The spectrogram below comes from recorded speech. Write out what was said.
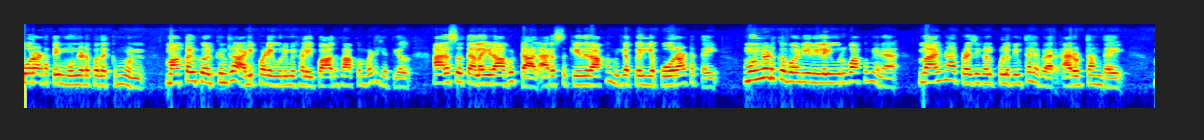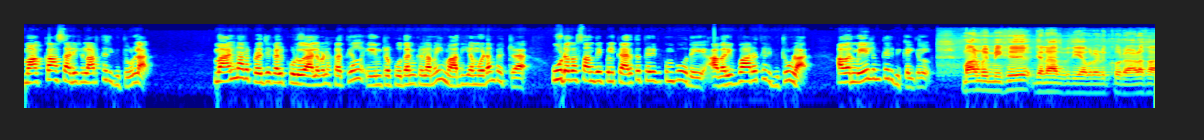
போராட்டத்தை முன்னெடுப்பதற்கு முன் மக்கள் கேட்கின்ற அடிப்படை உரிமைகளை பாதுகாக்கும் விடயத்தில் அரசு தலையிடாவிட்டால் அரசுக்கு எதிராக மிகப்பெரிய போராட்டத்தை முன்னெடுக்க வேண்டிய நிலை உருவாகும் என மன்னார் பிரஜைகள் குழுவின் தலைவர் அருட்தந்தை மக்காஸ் அடிகளார் தெரிவித்துள்ளார். மன்னார் பிரஜைகள் குழு அலுவலகத்தில் இன்று புதன்கிழமை மதியம் இடம்பெற்ற ஊடக சந்திப்பில் கருத்து தெரிவிக்கும் போதே அவர் இவ்வாறு தெரிவித்துள்ளார். அவர் மேலும் தெரிவிக்கையில் மாண்புமிகு ஜனாதிபதி அவர்களுக்கு ஒரு அழகா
